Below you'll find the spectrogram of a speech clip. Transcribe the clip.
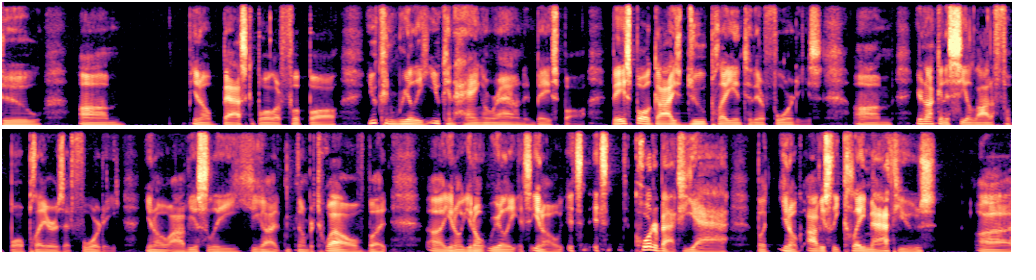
to, um, you know, basketball or football. You can really you can hang around in baseball. Baseball guys do play into their 40s. Um, you're not going to see a lot of football players at 40. You know, obviously you got number 12, but uh, you know you don't really. It's you know it's it's quarterbacks, yeah, but you know obviously Clay Matthews, uh,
